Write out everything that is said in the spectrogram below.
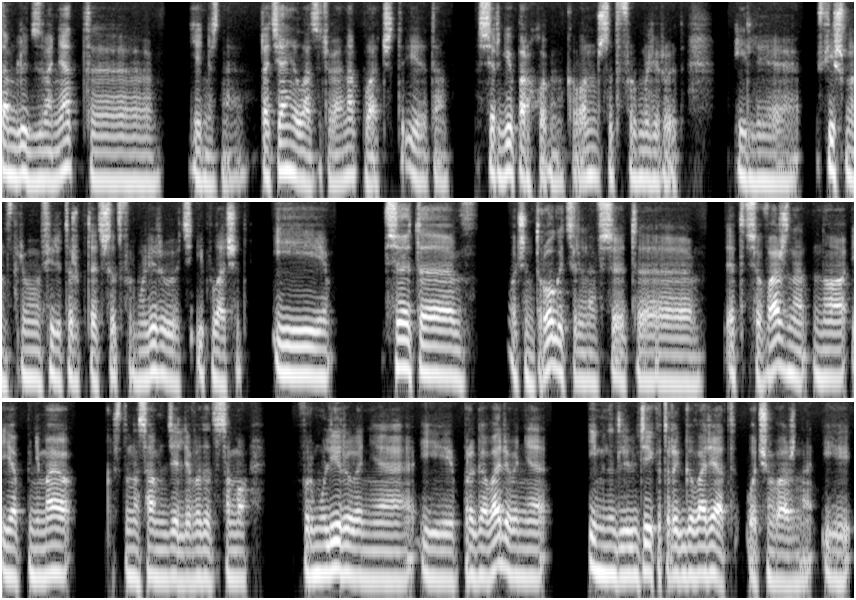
там люди звонят, э, я не знаю, Татьяне Лазаревой, она плачет, или там Сергей Пархоменко, он что-то формулирует, или Фишман в прямом эфире тоже пытается что-то формулировать и плачет. И все это очень трогательно, все это, это все важно, но я понимаю, что на самом деле вот это само формулирование и проговаривание именно для людей, которые говорят, очень важно и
